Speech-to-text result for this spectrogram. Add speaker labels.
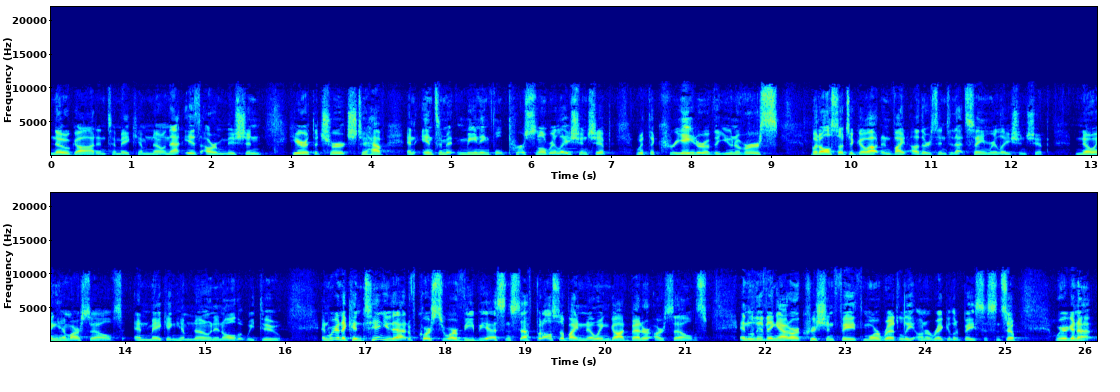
Speaker 1: know God and to make Him known. That is our mission here at the church to have an intimate, meaningful, personal relationship with the Creator of the universe, but also to go out and invite others into that same relationship, knowing Him ourselves and making Him known in all that we do. And we're going to continue that, of course, through our VBS and stuff, but also by knowing God better ourselves and living out our Christian faith more readily on a regular basis. And so we're going to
